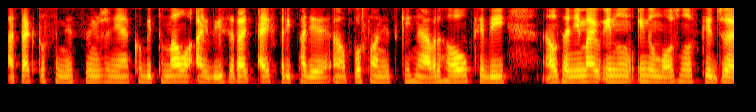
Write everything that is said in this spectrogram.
a takto si myslím, že nejako by to malo aj vyzerať aj v prípade poslaneckých návrhov, kedy naozaj nemajú inú, inú možnosť, keďže,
